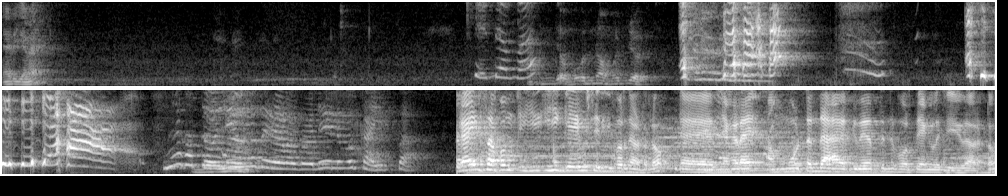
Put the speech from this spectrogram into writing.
അടിക്കണേ ഇതപ്പ ഇന്റെ പൊന്നോ, മജ്ജോ. തൊലി ഒന്ന് തരണോ തൊലി തിന്നുമ്പോ കയ്പാ ഗൈസ് അപ്പം ഈ ഈ ഗെയിം ശരിക്കും പറഞ്ഞാണ്ടല്ലോ ഞങ്ങളുടെ അമ്മൂട്ടന്റെ ആഗ്രഹത്തിന് പുറത്ത് ഞങ്ങൾ ചെയ്തതാണ് കേട്ടോ.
